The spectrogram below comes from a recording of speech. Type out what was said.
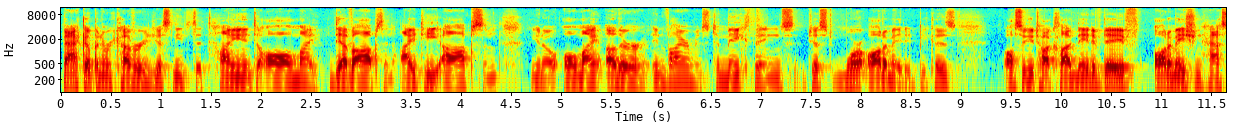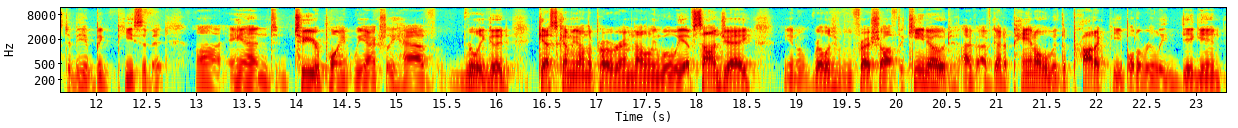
backup and recovery just needs to tie into all my DevOps and IT ops and you know all my other environments to make things just more automated because also, you talk cloud native, Dave. Automation has to be a big piece of it. Uh, and to your point, we actually have really good guests coming on the program. Not only will we have Sanjay, you know, relatively fresh off the keynote, I've, I've got a panel with the product people to really dig in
